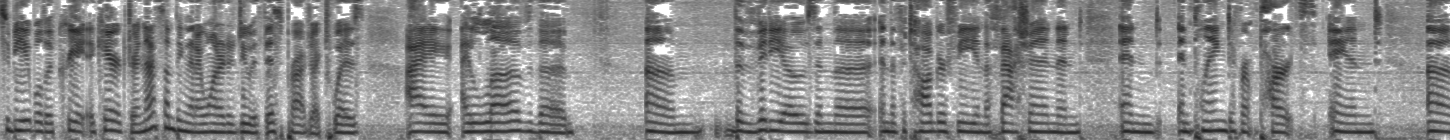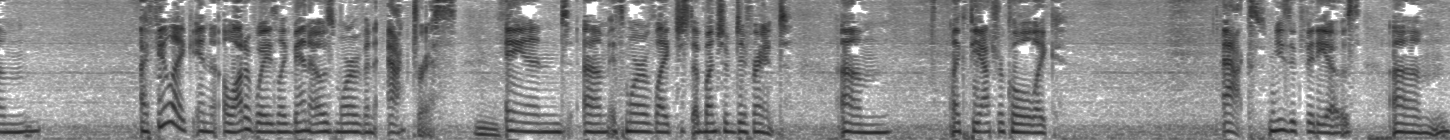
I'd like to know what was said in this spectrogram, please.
to be able to create a character, and that's something that I wanted to do with this project. Was I I love the um, the videos and the and the photography and the fashion and and and playing different parts and um, I feel like in a lot of ways, like Vanna O is more of an actress, and um, it's more of like just a bunch of different, um, like theatrical like acts, music videos, um,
